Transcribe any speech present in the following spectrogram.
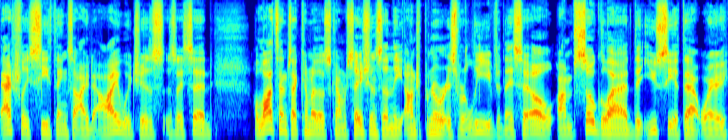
actually see things eye to eye, which is, as I said, a lot of times I come of those conversations and the entrepreneur is relieved and they say, oh, I'm so glad that you see it that way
